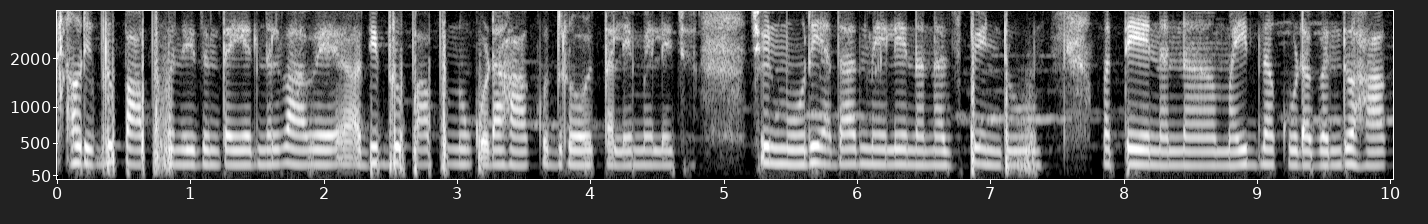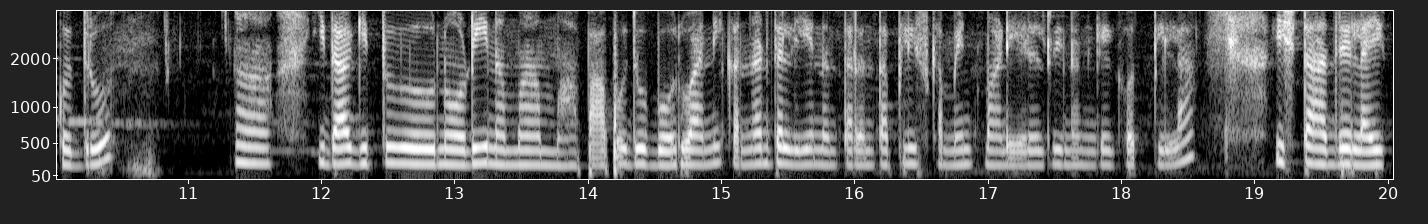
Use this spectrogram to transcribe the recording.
ಅವರಿಬ್ರು ಪಾಪು ಬಂದಿದ್ದಂತ ಹೇಳಿದ್ನಲ್ವ? ಅವೇ ಅದಿಬ್ಬರು ಪಾಪುನೂ ಕೂಡ ಹಾಕಿದ್ರು ಅವ್ಳ ತಲೆ ಮೇಲೆ ಚುರುಮುರಿ ಅದಾದಮೇಲೆ ನನ್ನ ಹಸ್ಬೆಂಡು ಮತ್ತು ನನ್ನ ಮೈದುನ ಕೂಡ ಬಂದು ಹಾಕಿದ್ರು. ಇದಾಗಿತ್ತು ನೋಡಿ ನಮ್ಮ ಮ ಪಾಪುದು ಬೋರ್ವಾನಿ ಕನ್ನಡದಲ್ಲಿ ಏನಂತಾರಂತ ಪ್ಲೀಸ್ ಕಮೆಂಟ್ ಮಾಡಿ, ಹೇಳ್ರಿ ನನಗೆ ಗೊತ್ತಿಲ್ಲ. ಇಷ್ಟ ಆದರೆ ಲೈಕ್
